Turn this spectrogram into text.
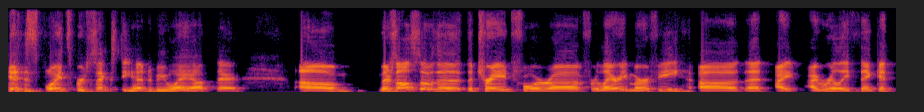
His points per 60 had to be way up there. Um, there's also the the trade for uh, for Larry Murphy uh, that I, I really think at,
